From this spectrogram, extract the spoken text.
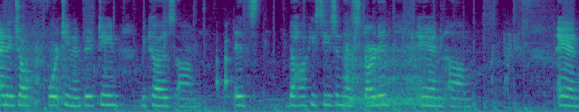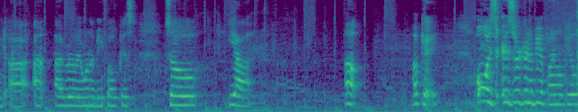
NHL 14 and 15 because um, it's the hockey season has started and um, and uh, I, I really want to be focused. So, yeah. Oh, okay. Oh, is, is there gonna be a final kill?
